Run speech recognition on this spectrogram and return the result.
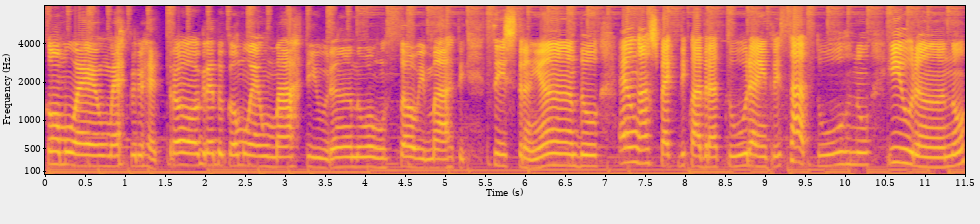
como é um Mercúrio retrógrado, como é um Marte e Urano, ou um Sol e Marte se estranhando. É um aspecto de quadratura entre Saturno e Urano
